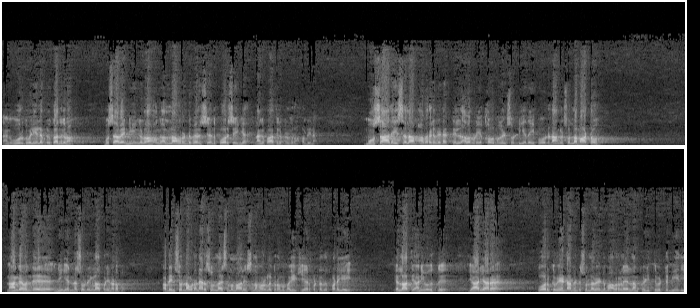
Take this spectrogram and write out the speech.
நாங்கள் ஊருக்கு வெளியில் அப்படி உட்காந்துக்கிறோம் மூசாவே நீங்களும் உங்கள் அல்லாவும் ரெண்டு பேரும் சேர்ந்து போர் செய்யுங்க. நாங்கள் பார்த்துக்கிட்டு இருக்கிறோம் அப்படின்னா. மூசா அலைஹிஸ்ஸலாம் அவர்களிடத்தில் அவருடைய கவுமுகள் சொல்லியதை போன்று நாங்கள் சொல்ல மாட்டோம். நாங்கள் வந்து நீங்கள் என்ன சொல்கிறீங்களோ அப்படி நடப்போம். அப்படின்னு சொன்ன உடனே ரசூல்லாய் சல்லா அலிஸ்லாம் அவர்களுக்கு ரொம்ப மகிழ்ச்சி ஏற்பட்டது. படையை எல்லாத்தையும் அணிவகுத்து யார் யாரை போருக்கு வேண்டாம் என்று சொல்ல வேண்டுமோ அவர்களை எல்லாம் கழித்து விட்டு மீதி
